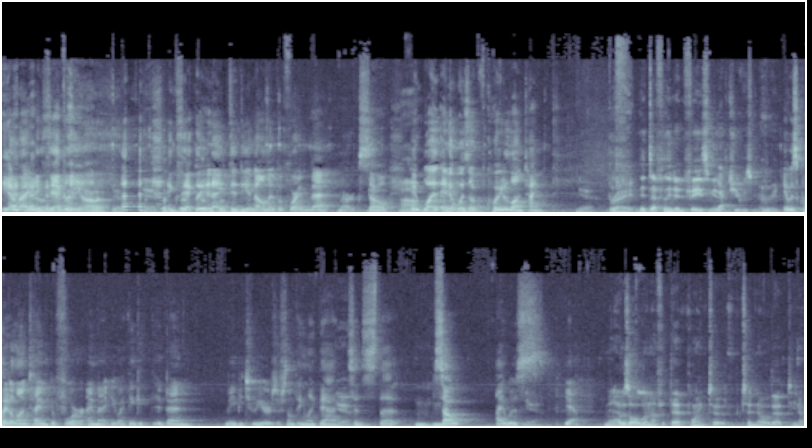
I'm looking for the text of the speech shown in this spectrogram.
Yeah, right, You know, exactly. Benihana, yeah. Yeah. exactly. And I did the annulment before I met Mark, so Ah. it was, and it was a quite a long time. yeah. Right. It definitely didn't phase me Yeah. that she was married. It was quite a long time before I met you. I think it had been maybe two years or something like that Yeah. since the. Mm-hmm. So I was, yeah. yeah. I mean, I was old enough at that point to, to know that, you know,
